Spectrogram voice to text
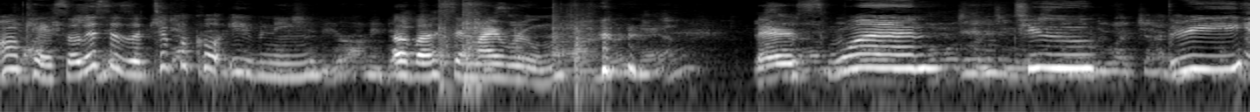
Okay, so this is a typical evening of us in my room. There's one, two, three.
